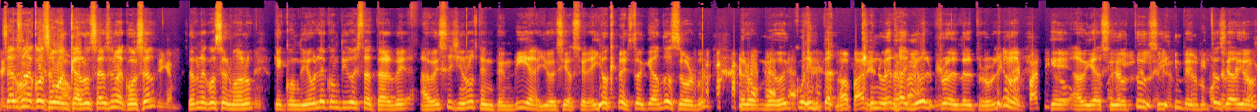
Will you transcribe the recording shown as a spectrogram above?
¿Sabes una cosa, Juan Carlos? ¿Sabes una cosa? ¿Sabes una cosa, hermano? Que cuando yo hablé contigo esta tarde, a veces yo no te entendía. Yo decía, seré yo que me estoy quedando sordo, pero me doy cuenta que no era yo el, del problema, que había sido tú. Sí, bendito sea Dios.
